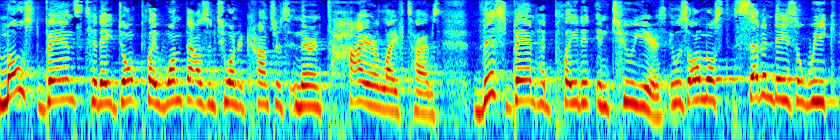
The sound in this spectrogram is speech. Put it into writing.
Most bands today don't play 1,200 concerts in their entire lifetimes. This band had played it in two years. It was almost seven days a week.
